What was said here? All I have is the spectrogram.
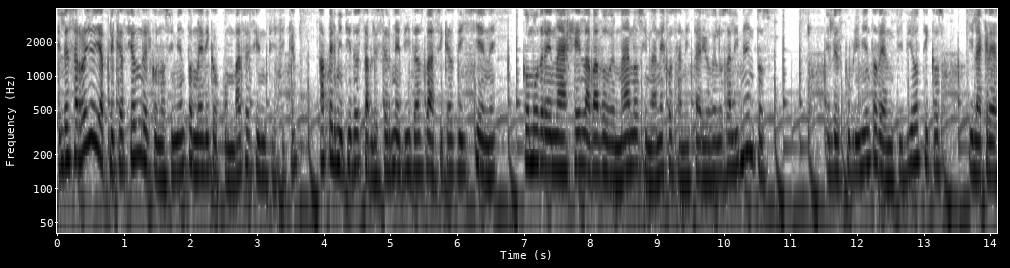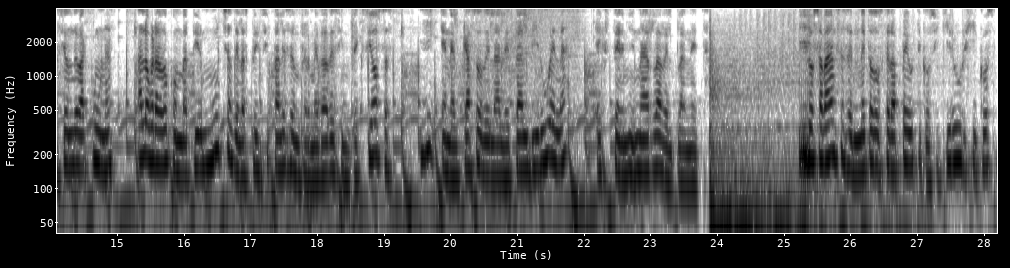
El desarrollo y aplicación del conocimiento médico con base científica ha permitido establecer medidas básicas de higiene como drenaje, lavado de manos y manejo sanitario de los alimentos. El descubrimiento de antibióticos y la creación de vacunas ha logrado combatir muchas de las principales enfermedades infecciosas y, en el caso de la letal viruela, exterminarla del planeta. Y los avances en métodos terapéuticos y quirúrgicos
